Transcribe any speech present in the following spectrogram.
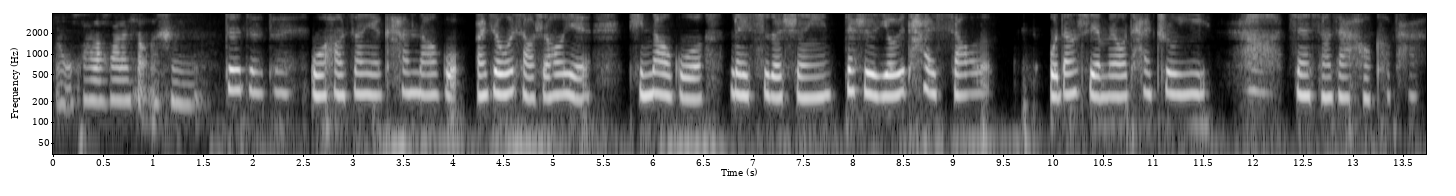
那种哗啦哗啦响的声音。对对对，我好像也看到过，而且我小时候也听到过类似的声音，但是由于太小了，我当时也没有太注意啊。现在想起来好可怕。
